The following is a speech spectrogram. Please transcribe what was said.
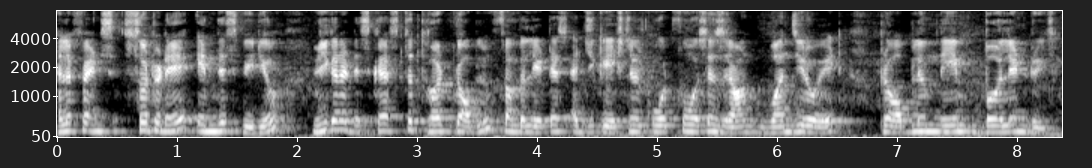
Hello friends, so today in this video we're gonna discuss the third problem from the latest educational Codeforces round 108 problem name Berland region.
